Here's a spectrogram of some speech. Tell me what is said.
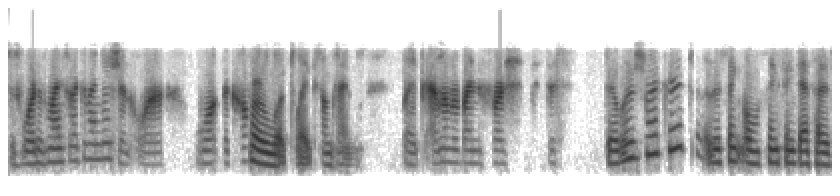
just word of mouth recommendation or what the cover oh. looked like sometimes. Like I remember buying the first Distillers record, the thing, oh, Sing Sing Death House,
